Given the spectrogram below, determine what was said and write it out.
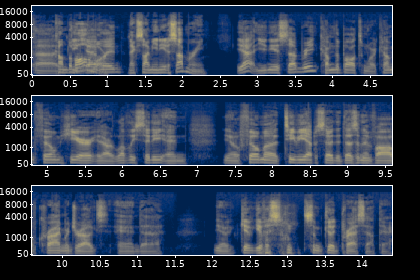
uh, come to baltimore Devlin, next time you need a submarine yeah, you need a submarine? Come to Baltimore. Come film here in our lovely city, and you know, film a TV episode that doesn't involve crime or drugs, and uh, you know, give give us some some good press out there.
